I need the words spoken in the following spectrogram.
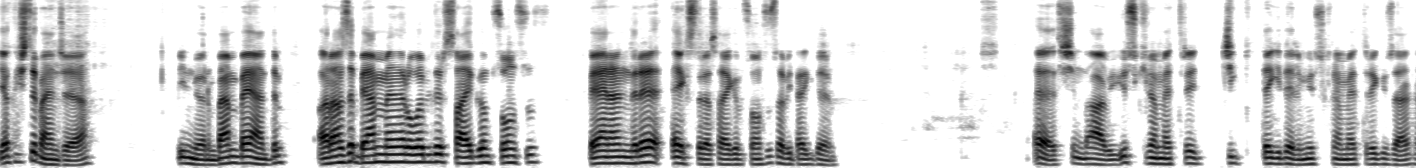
yakıştı bence ya. Bilmiyorum ben beğendim. Aranızda beğenmeyenler olabilir. Saygım sonsuz. Beğenenlere ekstra saygım sonsuz. Hadi hadi gidelim. Evet şimdi abi 100 kilometre cikte gidelim. 100 kilometre güzel.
